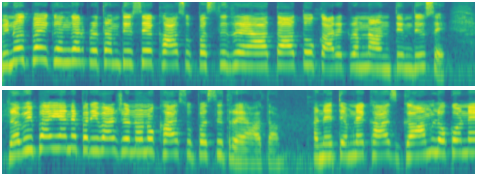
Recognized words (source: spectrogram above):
વિનોદભાઈ ગંગર પ્રથમ દિવસે ખાસ ઉપસ્થિત રહ્યા હતા તો કાર્યક્રમના અંતિમ દિવસે રવિભાઈ અને પરિવારજનોનો ખાસ ઉપસ્થિત રહ્યા હતા. અને તેમણે ખાસ ગામ લોકોને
